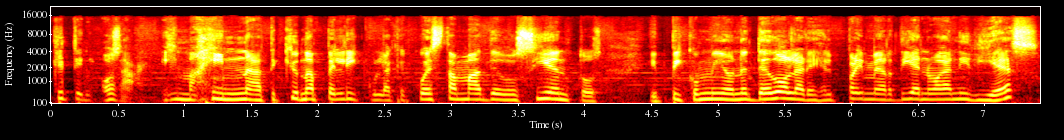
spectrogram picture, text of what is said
que ten- o sea, imagínate que una película que cuesta más de 200 y pico millones de dólares el primer día no haga ni 10.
